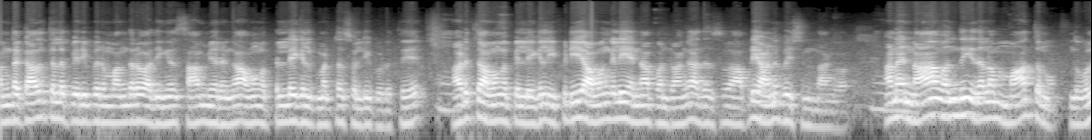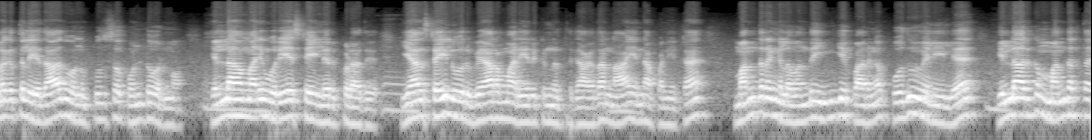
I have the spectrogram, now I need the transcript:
அந்த காலத்தில் பெரிய பெரிய மந்திரவாதிங்க சாமியாருங்க அவங்க பிள்ளைகளுக்கு மட்டும் சொல்லி கொடுத்து. அடுத்து அவங்க பிள்ளைகள் இப்படியே அவங்களே என்ன பண்ணுறாங்க அதை அப்படியே அனுபவிச்சுருந்தாங்க. ஆனால் நான் வந்து இதெல்லாம் மாற்றணும் இந்த உலகத்தில் ஏதாவது ஒன்று புதுசாக கொண்டு வரணும். எல்லா மாதிரி ஒரே ஸ்டைல் இருக்கக்கூடாது. என் ஸ்டைல் ஒரு வேற மாதிரி இருக்குன்றதுக்காக தான் நான் என்ன பண்ணிட்டேன்? மந்திரங்களை வந்து இங்கே பாருங்கள் பொது வெளியில் எல்லாருக்கும் மந்திரத்தை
